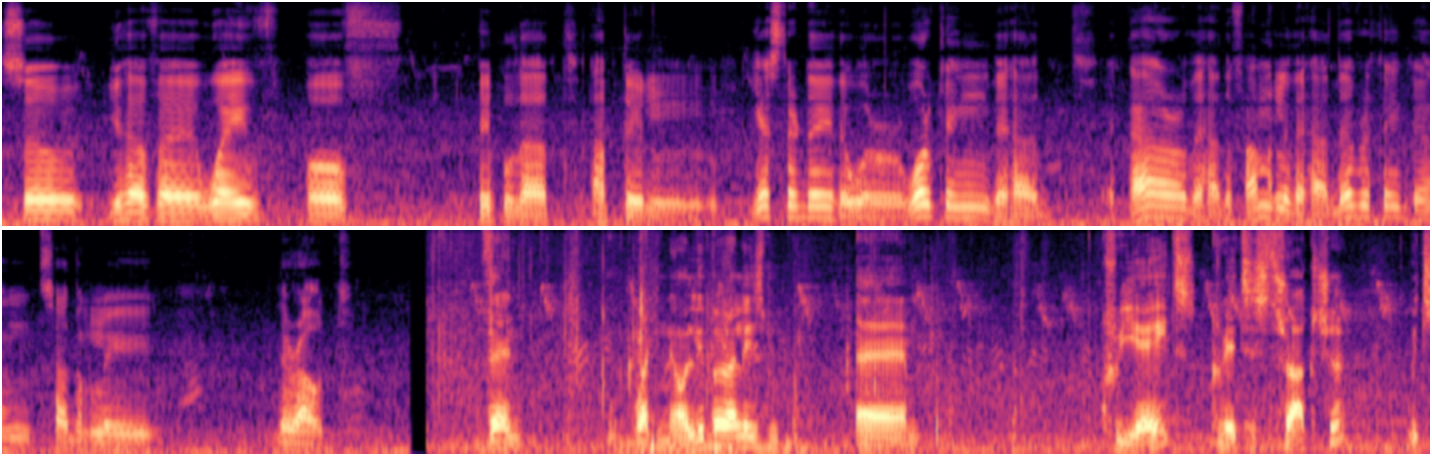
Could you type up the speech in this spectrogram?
So you have a wave of people that up till yesterday they were working, they had a car, they had a family, they had everything, and suddenly they're out. then what neoliberalism um, creates creates a structure which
